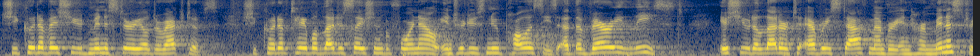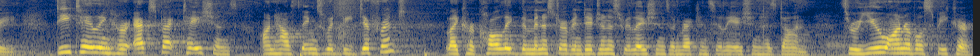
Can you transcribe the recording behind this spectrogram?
she could have issued ministerial directives. She could have tabled legislation before now, introduced new policies, at the very least, issued a letter to every staff member in her ministry detailing her expectations on how things would be different, like her colleague, the Minister of Indigenous Relations and Reconciliation, has done. Through you, Honourable Speaker,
